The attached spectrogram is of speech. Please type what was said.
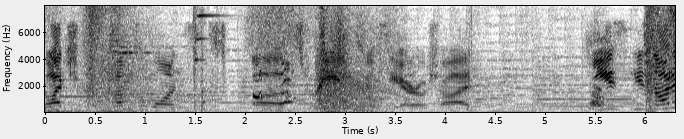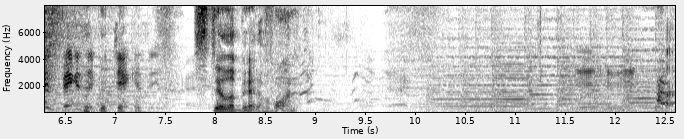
watch come to Juan's uh, streams. You'll see Arrow Shot. He's he's not as big as a dick as he's. Still a bit of one. Mhm.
